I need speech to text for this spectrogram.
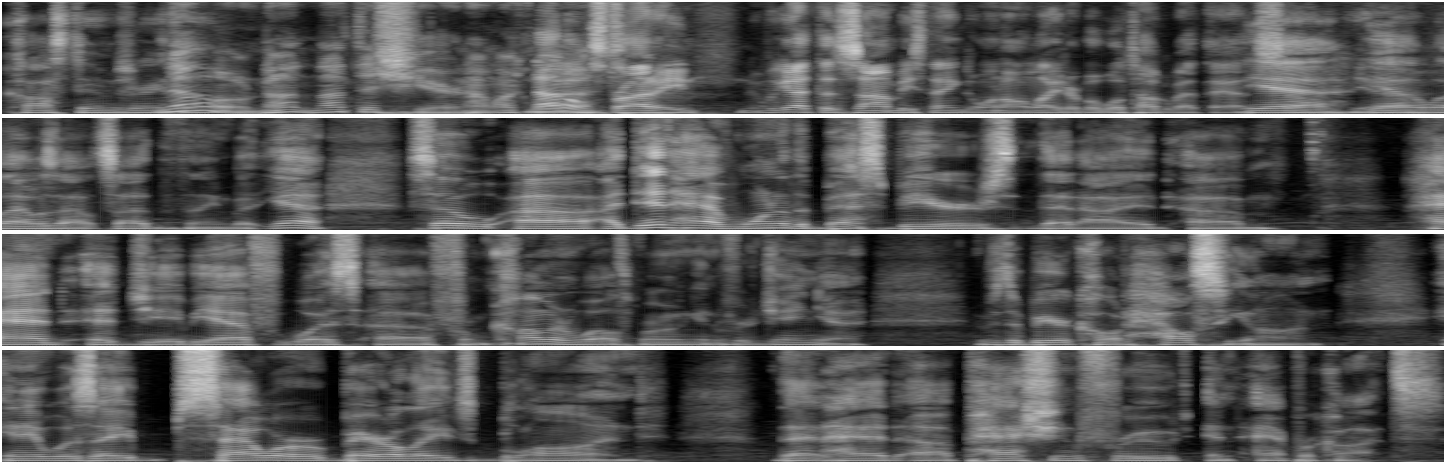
costumes or anything? No, not not this year. Not like Not on. Friday. We got the zombies thing going on later, but we'll talk about that. Yeah, So, yeah, Well, that was outside the thing, but yeah. So uh, I did have one of the best beers that I had um, had at GABF was uh, from Commonwealth Brewing in Virginia. It was a beer called Halcyon, and it was a sour barrel aged blonde that had uh, passion fruit and apricots.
